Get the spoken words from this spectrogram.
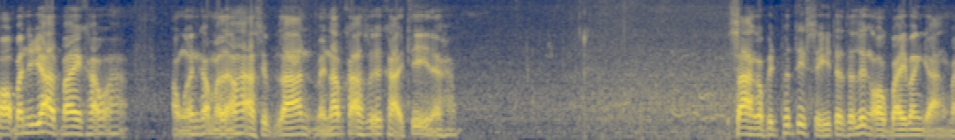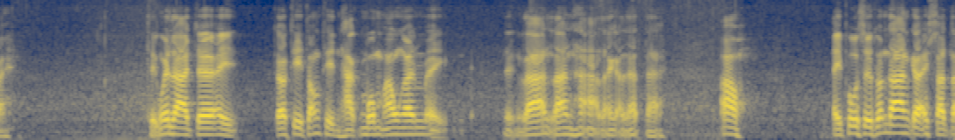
ออกใบอนุญาตไปครับฮะเอาเงินเข้ามาแล้วห้าสิบล้าน ไม่นับค่าซื้อขายที่นะครับ สร้างก็เป็นพื้นที่สีแต่ทะลึ่งออกใบบางอย่างไปถึงเวลาเจอไอ้เจ้าที่ท้องถิ่นหักมุมเอาเงินไปหนึ่งล้านล้านห้าอะไรกันแล้วแต่ เอาไอ้ผู้สืบสวนดานกับไอ้สัตว์น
